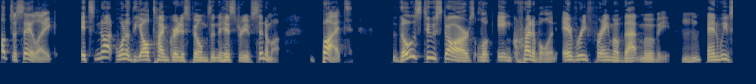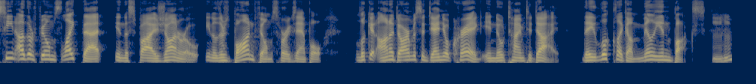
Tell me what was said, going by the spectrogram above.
I'll just say, like, it's not one of the all-time greatest films in the history of cinema, but those two stars look incredible in every frame of that movie. Mhm. And we've seen other films like that in the spy genre. You know, there's Bond films, for example. Look at Ana de Armas and Daniel Craig in No Time to Die. They look like a million bucks. Mhm.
